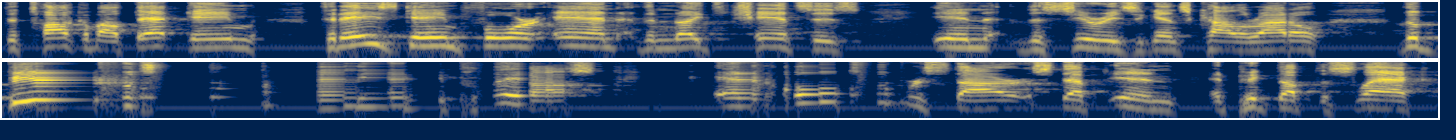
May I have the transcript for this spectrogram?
to talk about that game, today's game four, and the Knights' chances in the series against Colorado. The Bears and the NBA playoffs and an old superstar stepped in and picked up the slack.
